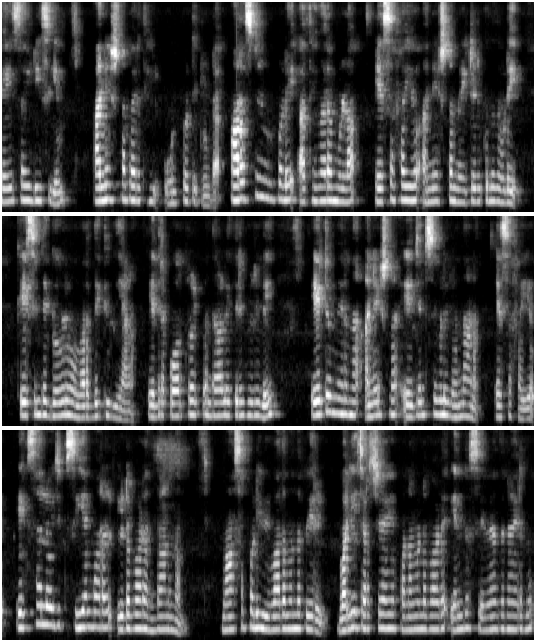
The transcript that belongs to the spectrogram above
കെ എസ് ഐ ഡി സിയും അന്വേഷണ പരിധിയിൽ ഉൾപ്പെട്ടിട്ടുണ്ട്. അറസ്റ്റിനുൾപ്പെടെ അധികാരമുള്ള എസ് എഫ് ഐ അന്വേഷണം ഏറ്റെടുക്കുന്നതോടെ കേസിന്റെ ഗൗരവം വർദ്ധിക്കുകയാണ്. കേന്ദ്ര കോർപ്പറേറ്റ് മന്ത്രാലയത്തിന് കീഴിലെ ഏറ്റവും ഉയർന്ന അന്വേഷണ ഏജൻസികളിൽ ഒന്നാണ് S F I O. Exalogic C M R L ഇടപാട് എന്താണെന്നും മാസപ്പടി വിവാദമെന്ന പേരിൽ വലിയ ചർച്ചയായ പണമിടപാട് എന്ത് സേവനത്തിനായിരുന്നു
